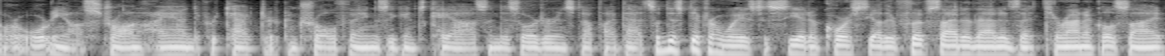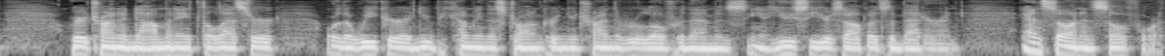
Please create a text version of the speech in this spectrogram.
or, or you know a strong hand to protect or control things against chaos and disorder and stuff like that. So just different ways to see it. Of course the other flip side of that is that tyrannical side. Where you're trying to dominate the lesser or the weaker and you becoming the stronger and you're trying to rule over them as you know you see yourself as the better and and so on and so forth.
